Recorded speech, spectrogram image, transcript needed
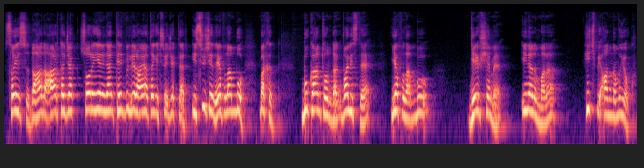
sayısı daha da artacak. Sonra yeniden tedbirleri hayata geçirecekler. İsviçre'de yapılan bu. Bakın bu kantonda, Valis'te yapılan bu gevşeme inanın bana hiçbir anlamı yok.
